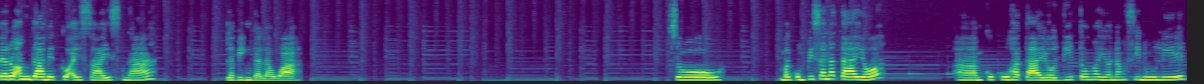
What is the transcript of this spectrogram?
pero ang gamit ko ay size na labing dalawa. So, mag-umpisa na tayo um, kukuha tayo dito ngayon ng sinulid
